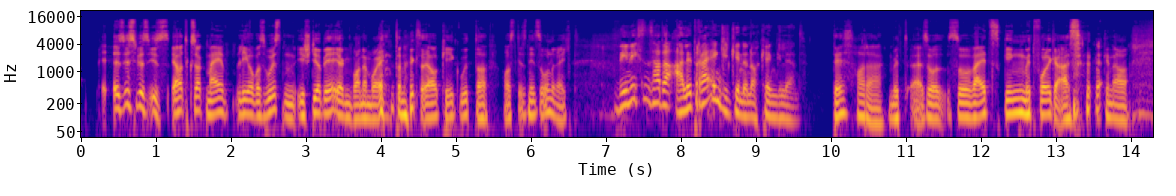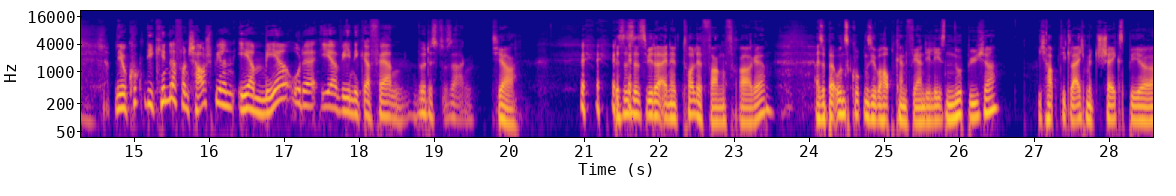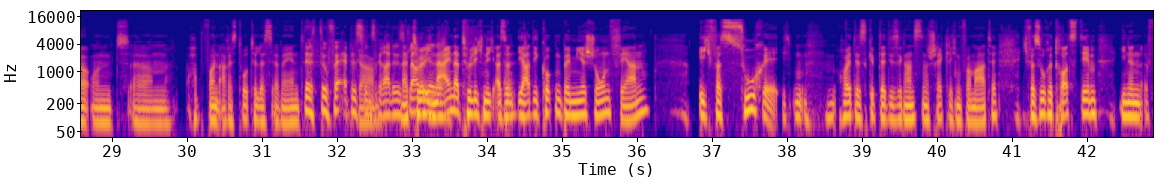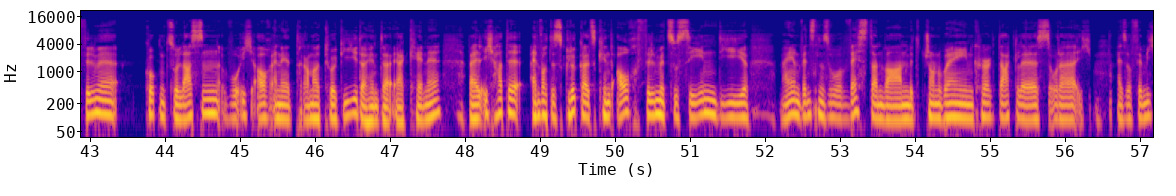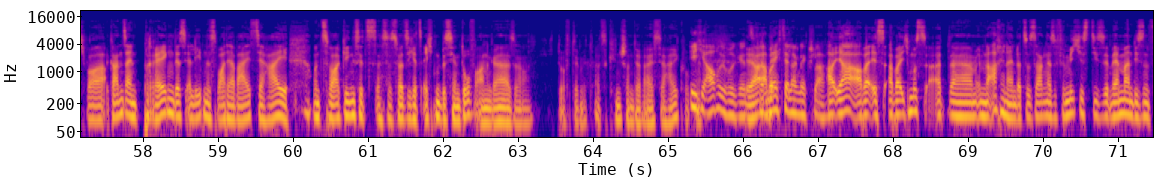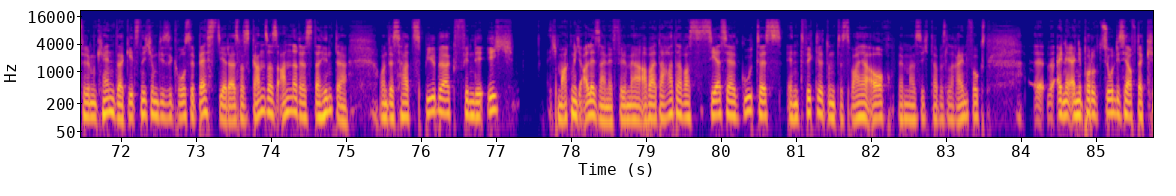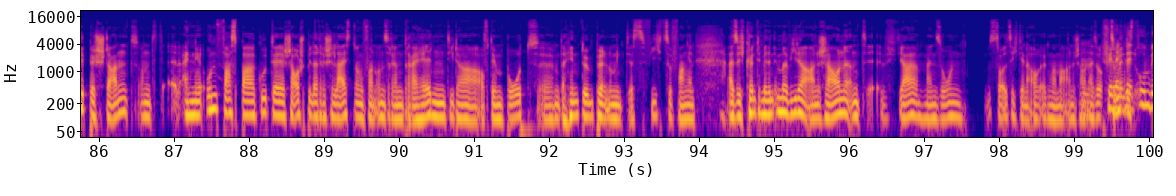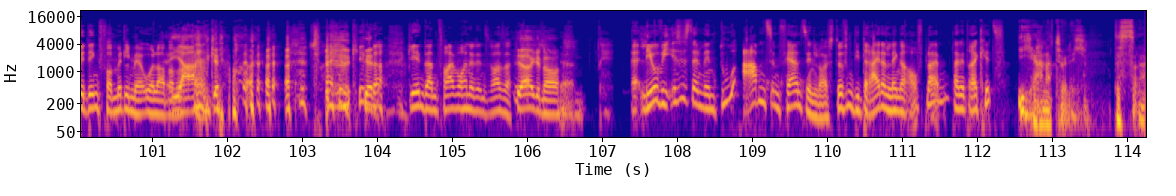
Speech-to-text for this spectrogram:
es ist wie es ist. Er hat gesagt, mei, Leo, was willst du denn? Ich stirb eh irgendwann einmal. Dann habe ich gesagt, ja, okay, gut, da hast du jetzt nicht so unrecht. Wenigstens hat er alle drei Enkelkinder noch kennengelernt. Das hat er mit, also so weit's ging mit Vollgas. genau. Leo, gucken die Kinder von Schauspielern eher mehr oder eher weniger fern, würdest du sagen? Tja, das ist jetzt wieder eine tolle Fangfrage. Also bei uns gucken sie überhaupt kein Fern, die lesen nur Bücher. Ich habe die gleich mit Shakespeare und ähm, habe von Aristoteles erwähnt. Das, du veräppelst Ja, uns gerade, das natürlich, ich. nein, natürlich nicht. Also ja, die gucken bei mir schon fern. Ich versuche, ich, heute es gibt ja diese ganzen schrecklichen Formate. Ich versuche trotzdem, ihnen Filme gucken zu lassen, wo ich auch eine Dramaturgie dahinter erkenne, weil ich hatte einfach das Glück als Kind auch Filme zu sehen, die, mein, wenn es nur so Western waren mit John Wayne, Kirk Douglas oder ich, also für mich war ganz ein prägendes Erlebnis war der Weiße Hai und zwar ging es jetzt, das hört sich jetzt echt ein bisschen doof an, gell? also ich durfte mit als Kind schon der Weiße Hai gucken. Ich auch übrigens. Ja, ich habe nächtelang nicht geschlafen. Ah, ja, aber es, aber ich muss äh, im Nachhinein dazu sagen, also für mich ist diese, wenn man diesen Film kennt, da geht's nicht um diese große Bestie, da ist was ganz was anderes dahinter. Und das hat Spielberg, finde ich, ich mag nicht alle seine Filme, aber da hat er was sehr, sehr Gutes entwickelt und das war ja auch, wenn man sich da ein bisschen reinfuchst, äh, eine, eine Produktion, die sehr auf der Kippe stand und äh, eine unfassbar gute schauspielerische Leistung von unseren drei Helden, die da auf dem Boot äh, dahin dümpeln, um das Viech zu fangen. Also ich könnte mir den immer wieder anschauen und äh, ja, mein Sohn soll sich den auch irgendwann mal anschauen. Also Vielleicht nicht unbedingt vom Mittelmeerurlaub, aber ja, genau. Kinder gehen dann zwei Wochen nicht ins Wasser. Ja, genau. Äh, Leo, wie ist es denn, wenn du abends im Fernsehen läufst? Dürfen die drei dann länger aufbleiben, deine drei Kids? Ja, natürlich. Das äh,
